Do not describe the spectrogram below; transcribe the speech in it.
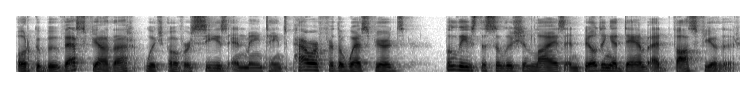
Orkubu Vestfjarðar, which oversees and maintains power for the Westfjords, believes the solution lies in building a dam at Vatnsfjörður,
